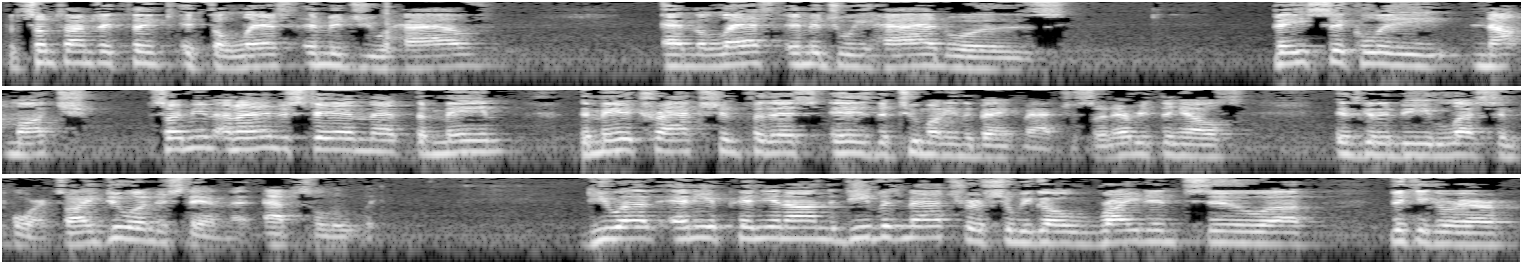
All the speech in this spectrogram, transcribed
but sometimes I think it's the last image you have, and the last image we had was basically not much. So I mean, and I understand that the main the main attraction for this is the two Money in the Bank matches, so and everything else is going to be less important. So I do understand that absolutely. Do you have any opinion on the Divas match, or should we go right into uh, Vickie Guerrero?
